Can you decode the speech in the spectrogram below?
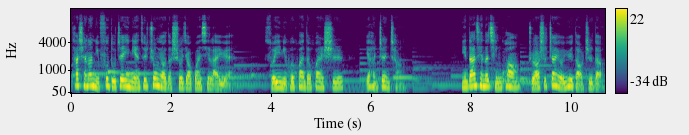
他成了你复读这一年最重要的社交关系来源，所以你会患得患失，也很正常。你当前的情况主要是占有欲导致的，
